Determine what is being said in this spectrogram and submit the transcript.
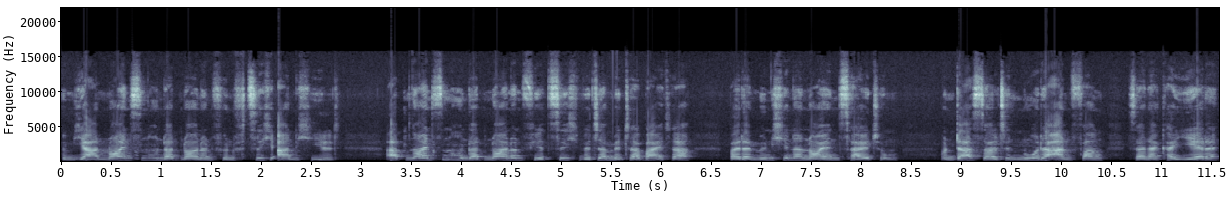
im Jahr 1959 anhielt. Ab 1949 wird er Mitarbeiter bei der Münchener Neuen Zeitung und das sollte nur der Anfang seiner Karriere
